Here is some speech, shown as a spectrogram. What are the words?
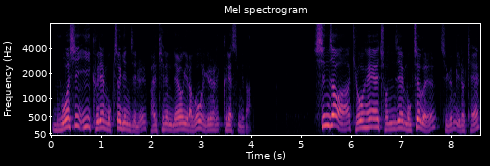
무엇이 이 글의 목적인지를 밝히는 내용이라고 그랬습니다. 신자와 교회의 존재 목적을 지금 이렇게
